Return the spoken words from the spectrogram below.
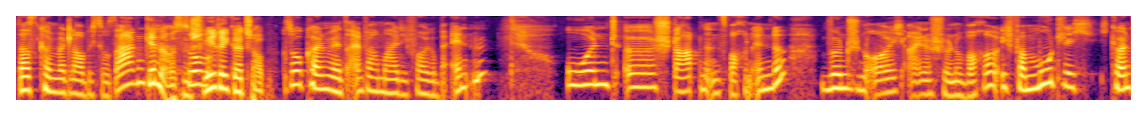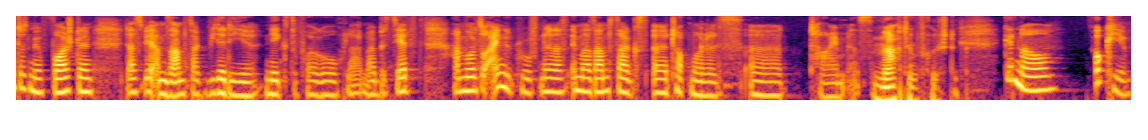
Das können wir, glaube ich, so sagen. Genau, ist ein so, schwieriger Job. so können wir jetzt einfach mal die Folge beenden und äh, starten ins Wochenende. Wünschen euch eine schöne Woche. Ich vermutlich, ich könnte es mir vorstellen, dass wir am Samstag wieder die nächste Folge hochladen, weil bis jetzt haben wir uns so eingegroovt, ne, dass immer samstags äh, Topmodels äh, Time ist. Nach dem Frühstück. Genau. Okay.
